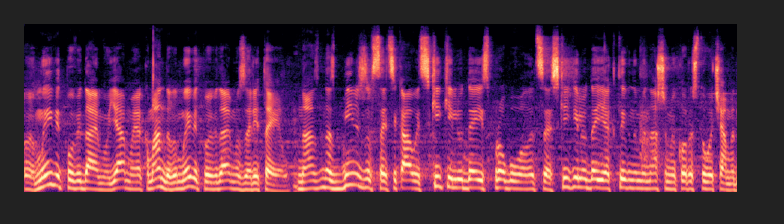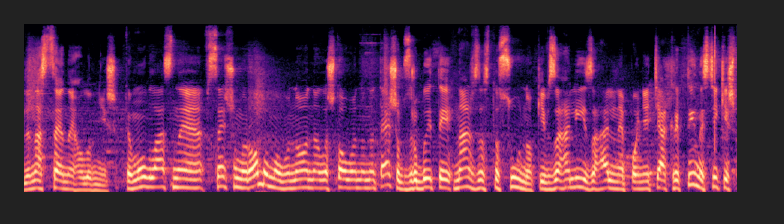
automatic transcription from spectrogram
Е, Ми відповідаємо, я, моя команда. Ми відповідаємо за рітейл. Нас нас більш за все цікавить, скільки людей спробували це, скільки людей є активними нашими користувачами. Для нас це найголовніше. Тому, власне, все, що ми робимо, воно налаштовано на те, щоб зробити наш застосунок і, взагалі, загальне поняття крипти настільки ж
